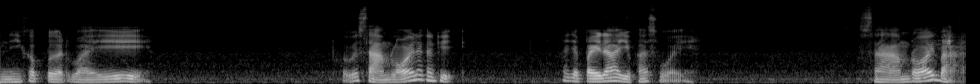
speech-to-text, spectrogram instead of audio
อันนี้ก็เปิดไว้เปิดไว้สามร้อยแล้วกันพี่ น่าจะไปได้อยู่พระสวยสามร้อยบาท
